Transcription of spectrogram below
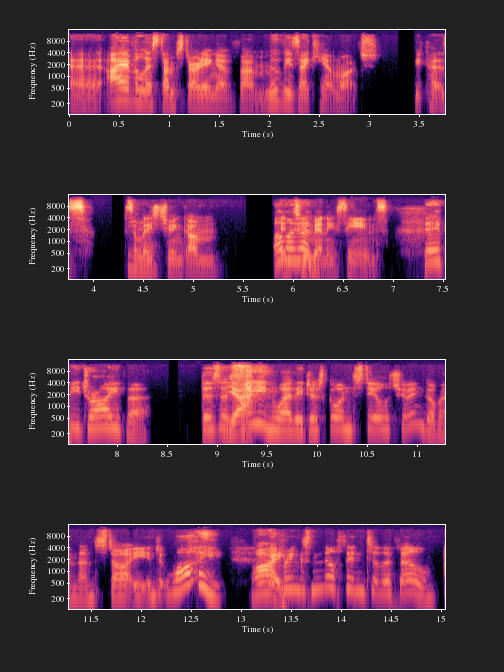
Uh, I have a list I'm starting of um, movies I can't watch because somebody's yeah. chewing gum oh in too God. many scenes. Baby Driver. There's a yeah. scene where they just go and steal chewing gum and then start eating. Why? Why? It brings nothing to the film.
